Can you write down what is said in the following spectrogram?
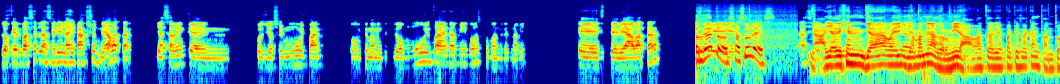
lo que va a ser la serie live action de Avatar. Ya saben que en- pues yo soy muy fan, últimamente he sido muy fan, amigos, como Andrés Navi, este, de Avatar. Los gatos Eh, azules. Así Ya, ya dejen, ya, Ya. ya manden a dormir a Avatar, ya para que sacan tanto.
